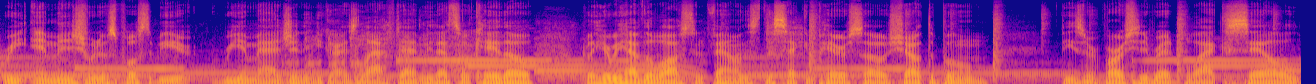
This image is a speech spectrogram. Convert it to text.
re-image when it was supposed to be reimagined, and you guys laughed at me. That's okay though. But here we have the Lost and Found. This is the second pair, so shout out the boom. These are varsity red black sail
